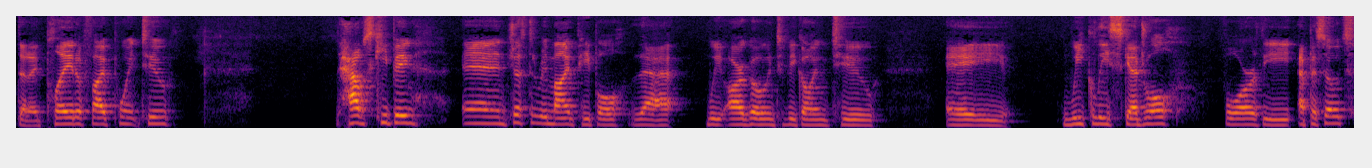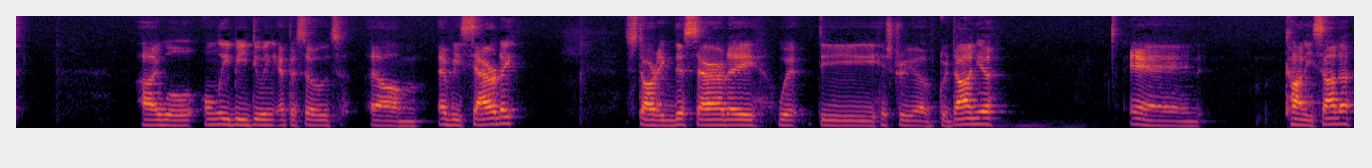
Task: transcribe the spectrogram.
that I played of 5.2, housekeeping, and just to remind people that we are going to be going to a weekly schedule for the episodes. I will only be doing episodes um, every Saturday, starting this Saturday with the history of Gridania and Kan-E-Senna,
